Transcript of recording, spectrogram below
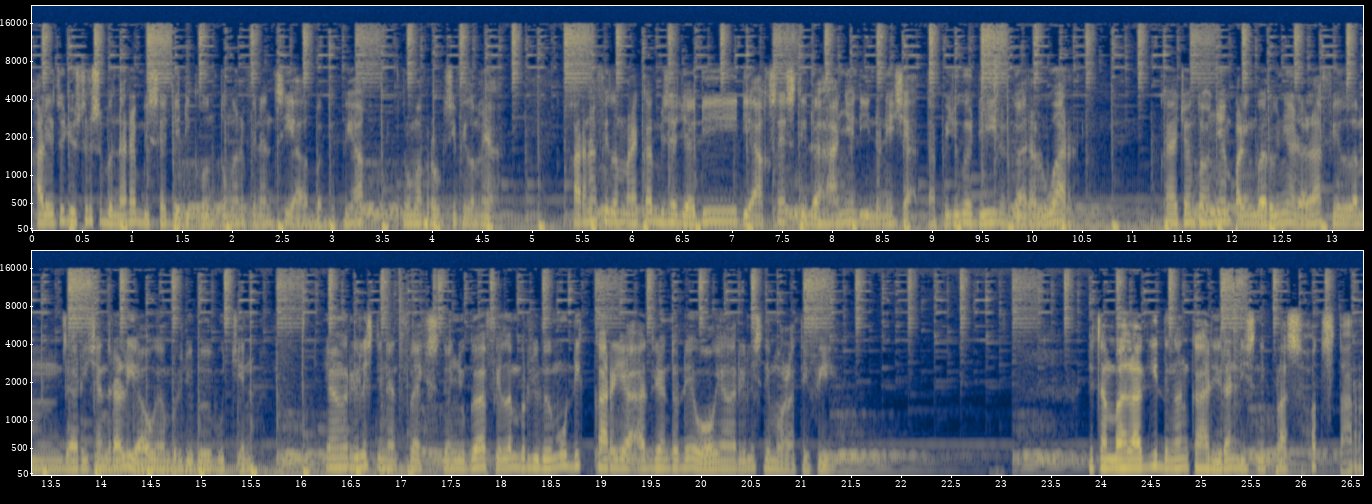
Hal itu justru sebenarnya bisa jadi keuntungan finansial bagi pihak rumah produksi filmnya. Karena film mereka bisa jadi diakses tidak hanya di Indonesia, tapi juga di negara luar. Kayak contohnya yang paling baru ini adalah film dari Chandra Liao yang berjudul Bucin yang rilis di Netflix dan juga film berjudul Mudik karya Adrianto Dewo yang rilis di Mola TV. Ditambah lagi dengan kehadiran Disney Plus Hotstar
